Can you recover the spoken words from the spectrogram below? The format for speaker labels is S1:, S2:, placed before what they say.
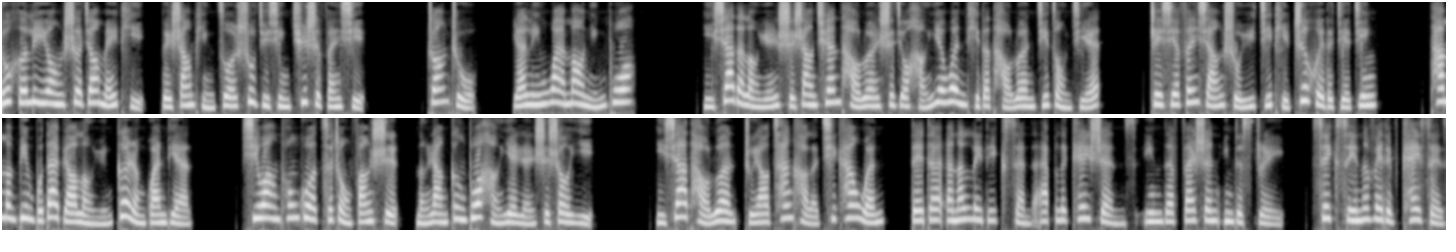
S1: 如何利用社交媒体对商品做数据性趋势分析？庄主：园林外贸宁波。以下的冷云时尚圈讨论是就行业问题的讨论及总结，这些分享属于集体智慧的结晶，他们并不代表冷云个人观点。希望通过此种方式能让更多行业人士受益。以下讨论主要参考了期刊文《Data Analytics and Applications in the Fashion Industry: Six Innovative Cases》。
